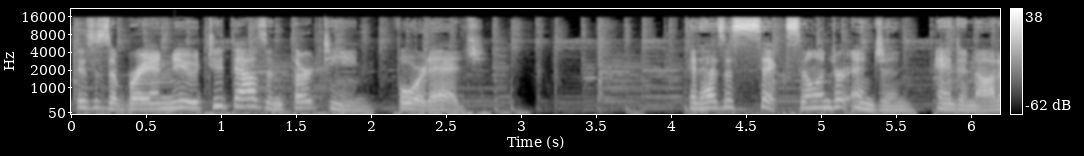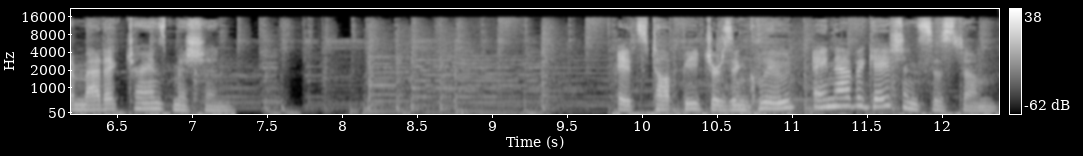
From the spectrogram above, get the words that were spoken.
This is a brand new 2013 Ford Edge. It has a six-cylinder engine and an automatic transmission. Its top features include a navigation system,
